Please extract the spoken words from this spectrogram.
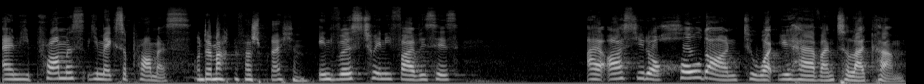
and he promise he makes a promise. und er macht ein Versprechen. In verse 25 he says, I ask you to hold on to what you have until I come.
